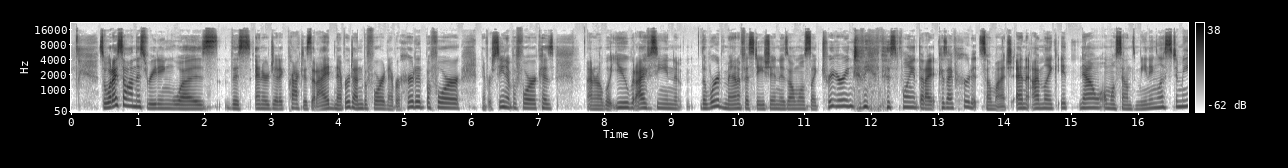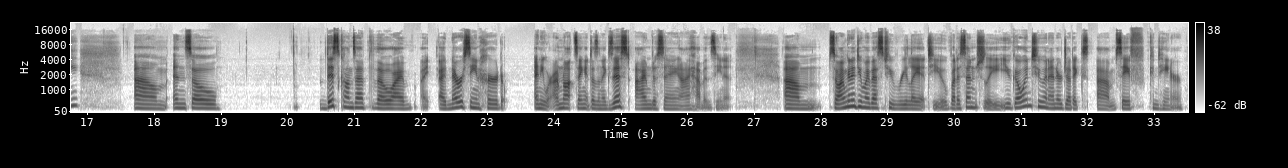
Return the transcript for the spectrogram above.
so, what I saw in this reading was this energetic practice that I had never done before, never heard it before, never seen it before. Because I don't know about you, but I've seen the word manifestation is almost like triggering to me at this point that I, because I've heard it so much. And I'm like, it now almost sounds meaningless to me. Um, and so, this concept, though, I've, I, have i have never seen, heard anywhere. I'm not saying it doesn't exist. I'm just saying I haven't seen it. Um, so I'm going to do my best to relay it to you. But essentially, you go into an energetic um, safe container.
